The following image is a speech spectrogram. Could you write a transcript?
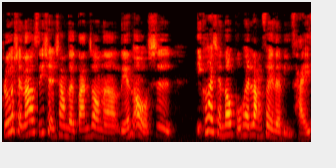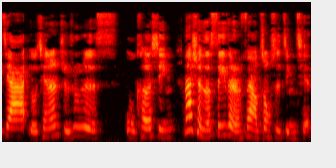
如果选到 C 选项的观众呢，莲藕是一块钱都不会浪费的理财家，有钱人指数是五颗星。那选择 C 的人非常重视金钱，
